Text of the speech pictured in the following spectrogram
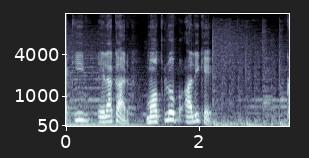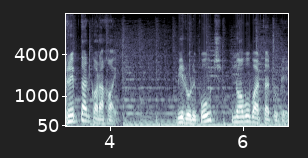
একই এলাকার মতলব আলীকে গ্রেপ্তার করা হয়। Bureau report Nababarta Today.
